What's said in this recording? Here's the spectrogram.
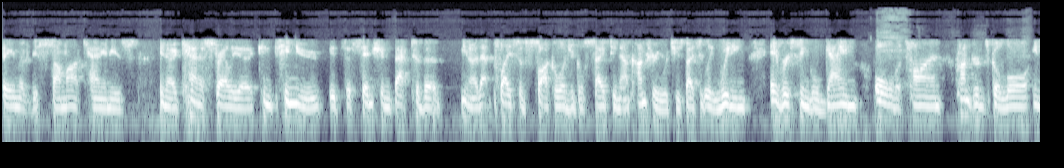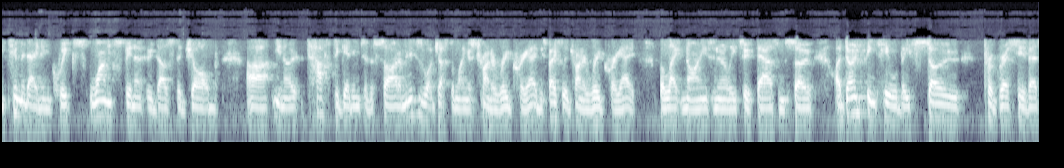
theme of this summer, Kane, is you know, can Australia continue its ascension back to the you know, that place of psychological safety in our country, which is basically winning every single game all the time, hundreds galore, intimidating quicks, one spinner who does the job, uh, you know, tough to get into the side. I mean, this is what Justin Langer is trying to recreate. He's basically trying to recreate the late 90s and early 2000s. So I don't think he will be so progressive as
